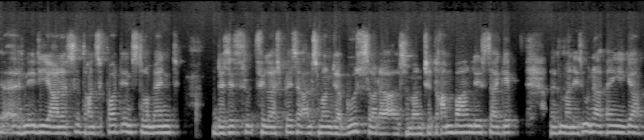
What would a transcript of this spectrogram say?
äh, ein ideales Transportinstrument. Das ist vielleicht besser als mancher Bus oder als manche Trambahn, die es da gibt. Man ist unabhängiger.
